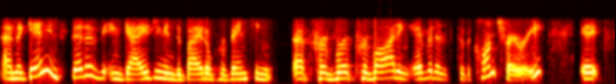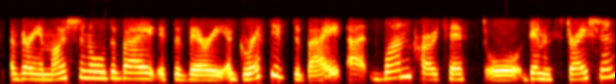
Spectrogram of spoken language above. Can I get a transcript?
And again, instead of engaging in debate or preventing, uh, prov- providing evidence to the contrary, it's a very emotional debate. It's a very aggressive debate. At one protest or demonstration,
